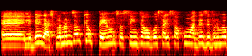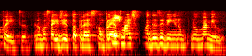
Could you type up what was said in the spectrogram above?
é, liberdade. Pelo menos é o que eu penso, assim, então eu vou sair só com um adesivo no meu peito. Eu não vou sair de topless completo, e... mas com um adesivinho no, no, mamilo.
